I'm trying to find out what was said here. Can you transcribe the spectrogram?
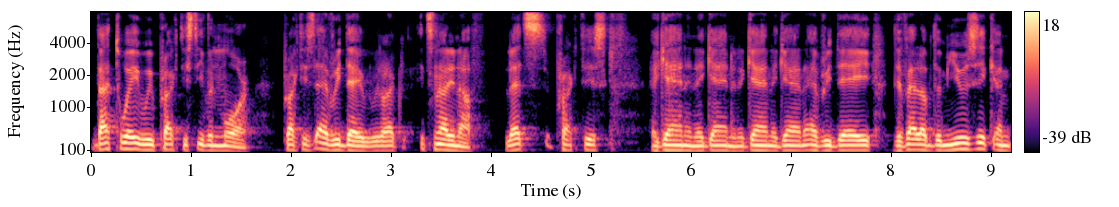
that way we practiced even more. Practice every day. We were like it's not enough let's practice again and again and again and again every day develop the music. And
